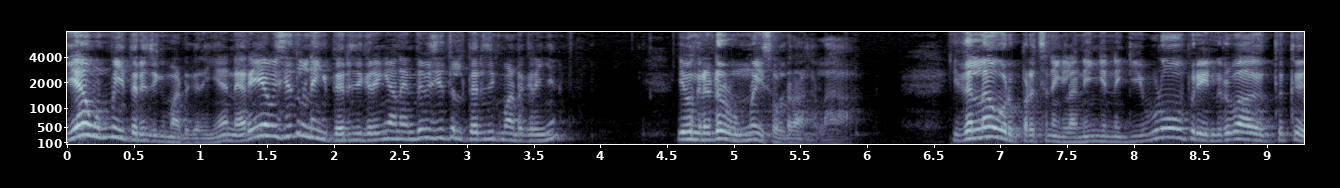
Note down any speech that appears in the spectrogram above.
ஏன் உண்மையை தெரிஞ்சுக்க மாட்டேங்கிறீங்க? நிறைய விஷயத்தில் நீங்கள் தெரிஞ்சுக்கிறீங்க ஆனால் இந்த விஷயத்தில் தெரிஞ்சுக்க மாட்டேங்கிறீங்க. இவங்க ரெண்டு பேரும் உண்மை சொல்கிறாங்களா இதெல்லாம் ஒரு பிரச்சனைங்களா? நீங்கள் இன்றைக்கி இவ்வளோ பெரிய நிர்வாகத்துக்கு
